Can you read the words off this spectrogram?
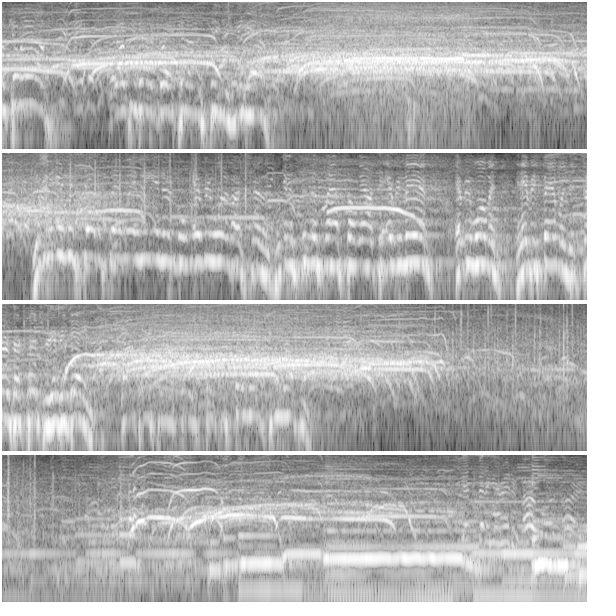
for coming out. I hope you've had a great time this evening. We have. We're going to end this show the same way we end every one of our shows. We're going to send this last song out to every man, every woman, and every family that serves our country every day. God bless you. Lord.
